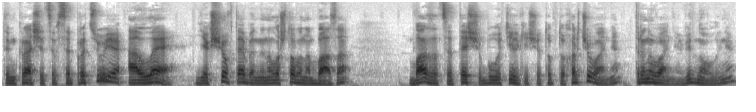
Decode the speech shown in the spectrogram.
тим краще це все працює. Але якщо в тебе не налаштована база, база це те, що було тільки що. Тобто харчування, тренування, відновлення.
